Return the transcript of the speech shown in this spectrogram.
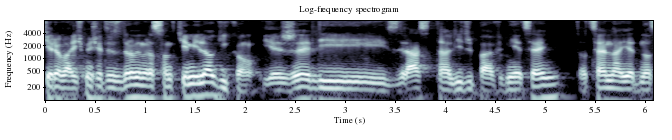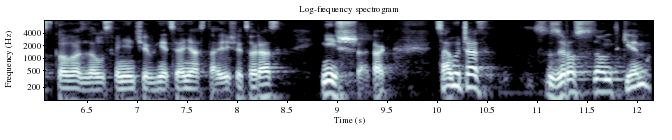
kierowaliśmy się też zdrowym rozsądkiem i logiką. Jeżeli wzrasta liczba wgnieceń, to cena jednostkowa za usunięcie wgniecenia staje się coraz niższa. Tak? Cały czas z rozsądkiem,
